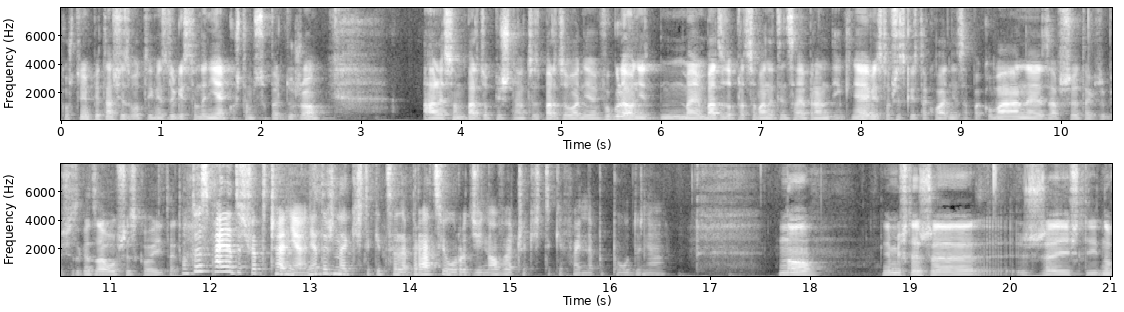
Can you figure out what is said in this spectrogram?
kosztują 15 zł, więc z drugiej strony nie jakoś tam super dużo. Ale są bardzo pyszne, to jest bardzo ładnie. W ogóle oni mają bardzo dopracowany ten cały branding, nie? Więc to wszystko jest tak ładnie zapakowane zawsze, tak żeby się zgadzało wszystko i ten. No to jest fajne doświadczenie, nie? Też na jakieś takie celebracje urodzinowe, czy jakieś takie fajne popołudnia. No, ja myślę, że, że jeśli, no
